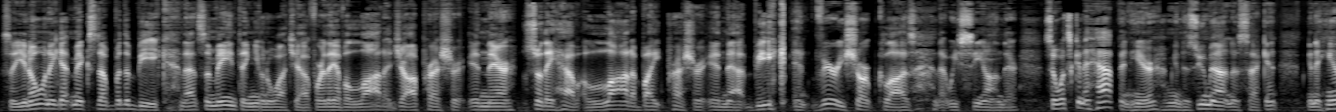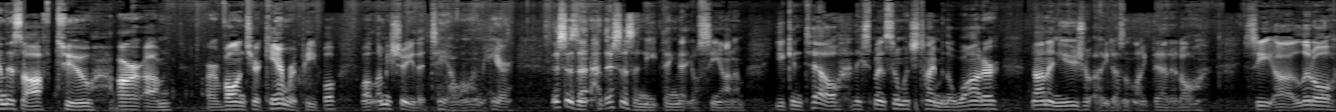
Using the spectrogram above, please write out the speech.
So you don't want to get mixed up with the beak. That's the main thing you want to watch out for. They have a lot of jaw pressure in there. So they have a lot of bite pressure in that beak and very sharp claws that we see on there. So what's going to happen here, I'm going to zoom out in a second. I'm going to hand this off to our, um, our volunteer camera people. Well, let me show you the tail while I'm here. This is a this is a neat thing that you'll see on them. You can tell they spend so much time in the water. Not unusual. Oh, he doesn't like that at all. See a little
